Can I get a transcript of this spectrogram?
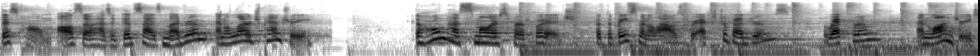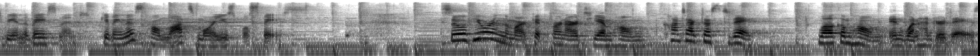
This home also has a good sized mudroom and a large pantry. The home has smaller square footage, but the basement allows for extra bedrooms, rec room, and laundry to be in the basement, giving this home lots more usable space. So if you're in the market for an RTM home, contact us today. Welcome home in 100 days.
